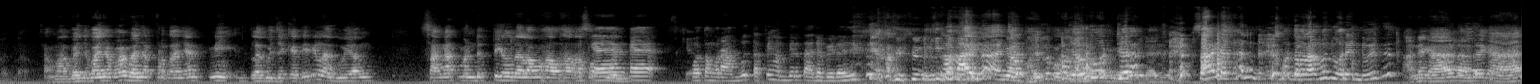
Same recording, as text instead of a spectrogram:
mantap. Sama banyak-banyak banyak pertanyaan. Nih lagu JKT ini lagu yang sangat mendetil dalam hal-hal kayak apa pun. kayak Sekian. potong rambut tapi hampir tak ada bedanya. ngapain ngapain lu Ya udah. Saya kan potong rambut ngeluarin duit aneh kan aneh kan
